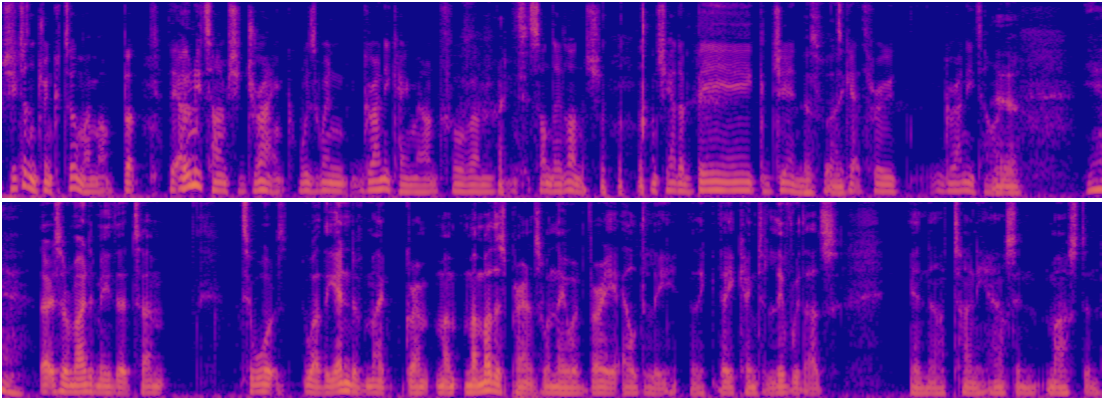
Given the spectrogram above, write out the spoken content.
she doesn't drink at all, my mum, but the only time she drank was when Granny came round for um, Sunday lunch, and she had a big gin to get through Granny time. Yeah. Yeah. That has reminded me that um, towards well the end of my grand my, my mother's parents when they were very elderly they they came to live with us in our tiny house in Marston,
